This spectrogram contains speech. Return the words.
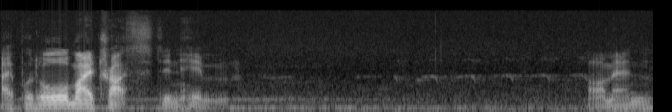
I put all my trust in him. Amen.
